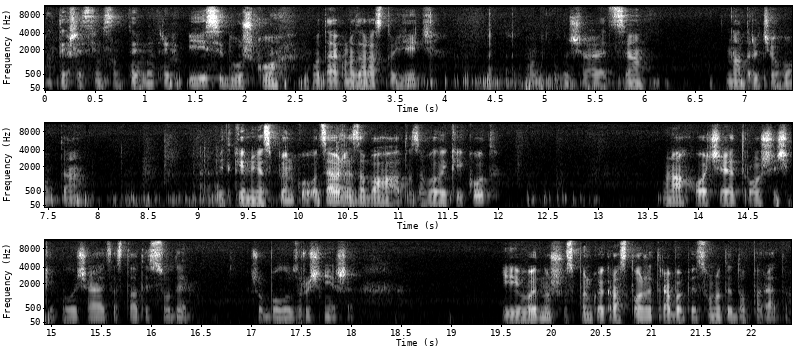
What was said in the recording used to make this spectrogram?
На тих ще 7 см. І сідушку, отак як вона зараз стоїть. От виходить над рычагом, так? Відкину я спинку. Оце вже забагато, за великий кут. Вона хоче трошечки, виходить, стати сюди, щоб було зручніше. І видно, що спинку якраз теж треба підсунути допереду.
